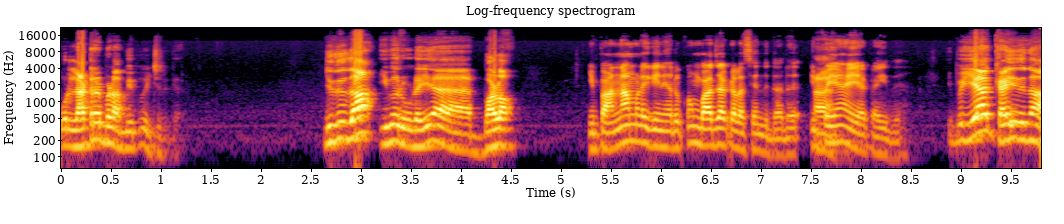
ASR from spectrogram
ஒரு லெட்டர் பேட் அமைப்பு வச்சிருக்காரு. இதுதான் இவருடைய பலம். இப்ப அண்ணாமலைக்கு நெருக்கம் பாஜகல சேர்ந்துட்டாரு. இப்ப ஏன் ஐயா கைது? இப்போ ஏன் கைதுனா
